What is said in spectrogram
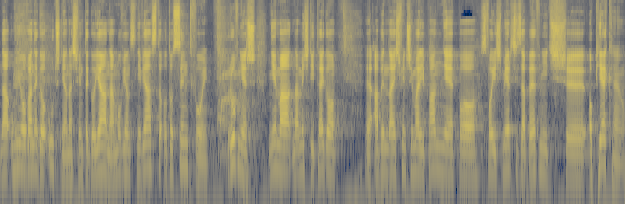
na umiłowanego ucznia, na świętego Jana, mówiąc: Niewiasto, oto syn twój. Również nie ma na myśli tego, e, aby Najświętszej Marii Pannie po swojej śmierci zapewnić e, opiekę,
